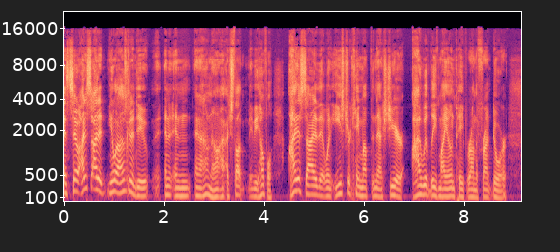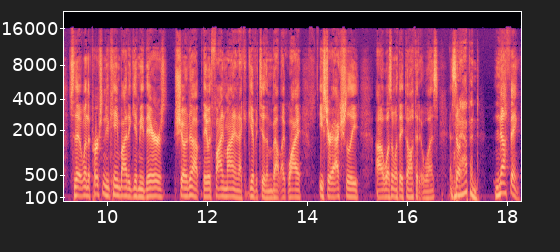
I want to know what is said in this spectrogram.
And so I decided, you know what I was going to do, and and and I don't know, I just thought maybe helpful. I decided that when Easter came up the next year, I would leave my own paper on the front door, so that when the person who came by to give me theirs showed up, they would find mine and I could give it to them about like why Easter actually uh, wasn't what they thought that it was. And so what happened? Nothing.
